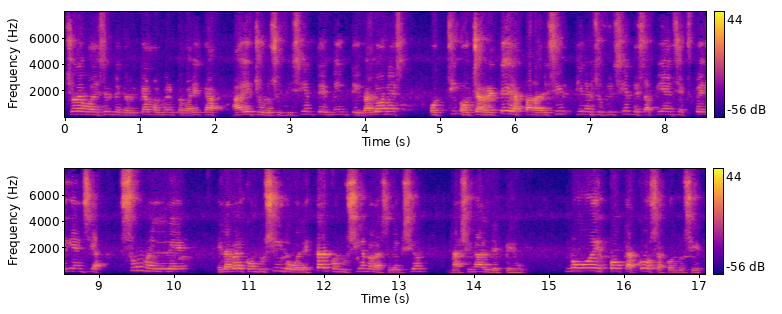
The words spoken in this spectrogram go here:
Yo debo decirte que Ricardo Alberto Gareca ha hecho lo suficientemente galones o, charreteras para decir tienen suficiente sapiencia, experiencia, súmenle el haber conducido o el estar conduciendo la selección nacional de Perú. No es poca cosa conducir.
